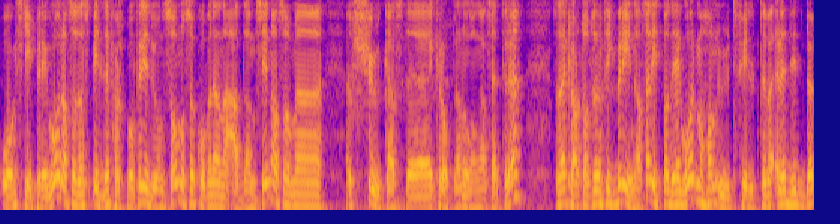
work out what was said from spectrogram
og Skipper i går. altså Den spiller først mot Frid Jonsson, og så kommer denne Adams inn. altså med den sjukeste kroppen jeg noen gang har sett. tror jeg. Så det er klart at Hun fikk bryna seg litt på det i går, men han utfylte, eller de, de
